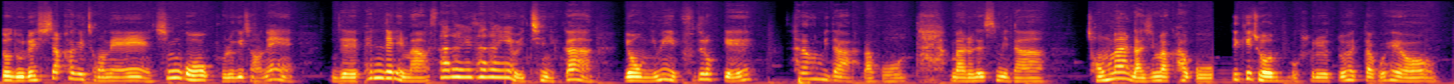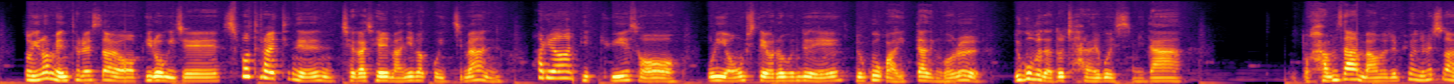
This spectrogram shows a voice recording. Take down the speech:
또 노래 시작하기 전에 신곡 부르기 전에 이제 팬들이 막 사랑해 사랑해 외치니까 영웅님이 부드럽게 사랑합니다 라고 딱 말을 했습니다. 정말 나지막하고 듣기 좋은 목소리를 또 했다고 해요. 또 이런 멘트를 했어요. 비록 이제 스포트라이트는 제가 제일 많이 받고 있지만 화려한 빛 뒤에서 우리 영웅시대 여러분들의 노고가 있다는 거를 누구보다도 잘 알고 있습니다. 또 감사한 마음을 좀 표현을 했어요.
